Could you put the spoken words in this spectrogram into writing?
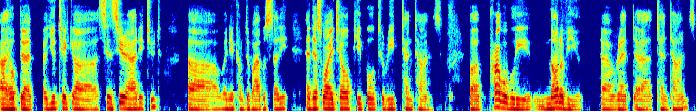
I hope that uh, you take a sincere attitude uh, when you come to Bible study. And that's why I tell people to read 10 times. But probably none of you uh, read uh, 10 times.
